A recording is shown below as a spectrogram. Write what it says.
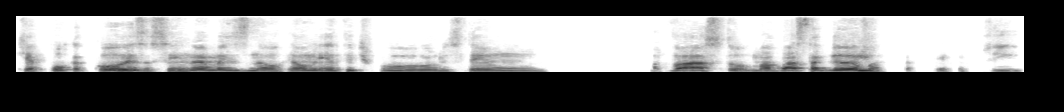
que é pouca coisa, assim, né? Mas não, realmente, tipo, eles têm um vasto, uma vasta gama. Sim.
